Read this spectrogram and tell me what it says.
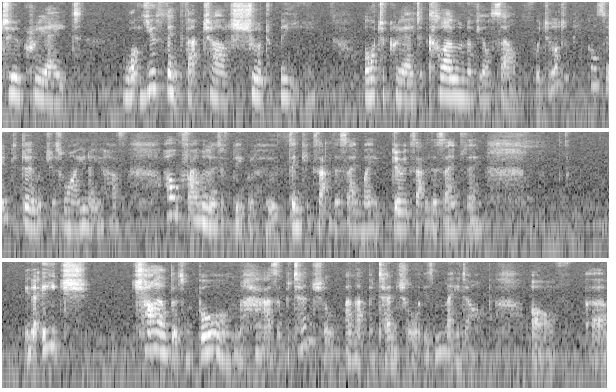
to create what you think that child should be, or to create a clone of yourself, which a lot of people seem to do, which is why, you know, you have whole families of people who think exactly the same way, who do exactly the same thing. You know, each child that's born has a potential, and that potential is made up of um,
